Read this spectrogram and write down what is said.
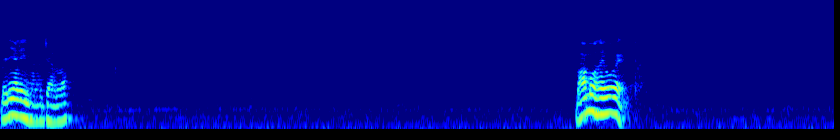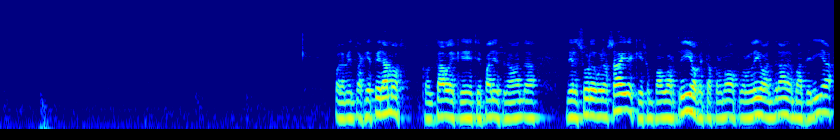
venía linda la charla. Vamos de vuelta. Bueno, mientras que esperamos, contarles que este Pario es una banda del sur de Buenos Aires, que es un power trio que está formado por Leo Andrade en batería,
